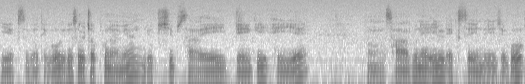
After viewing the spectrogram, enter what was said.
dx가 되고 이것을 적분하면 64a 빼기 a의 어, 4분의 1 x의 4제곱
